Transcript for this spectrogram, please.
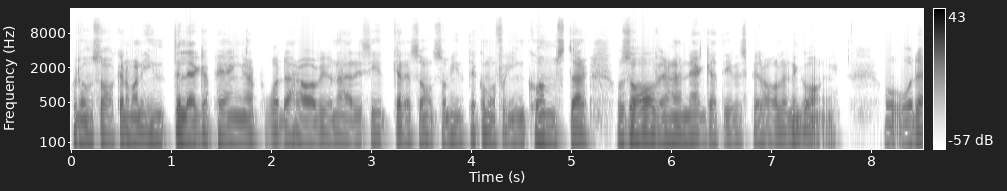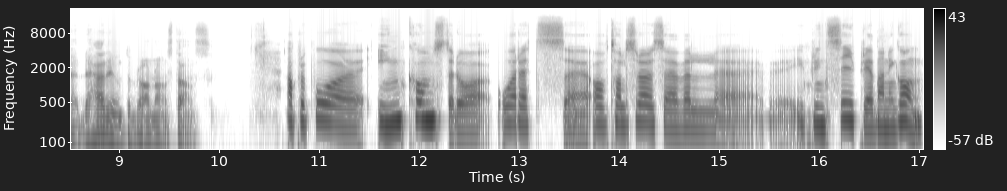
Och de sakerna man inte lägger pengar på, där har vi ju näringsidkare som, som inte kommer få inkomster. Och så har vi den här negativa spiralen igång. Och, och det, det här är ju inte bra någonstans. Apropå inkomster då, årets eh, avtalsrörelse är väl eh, i princip redan igång.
